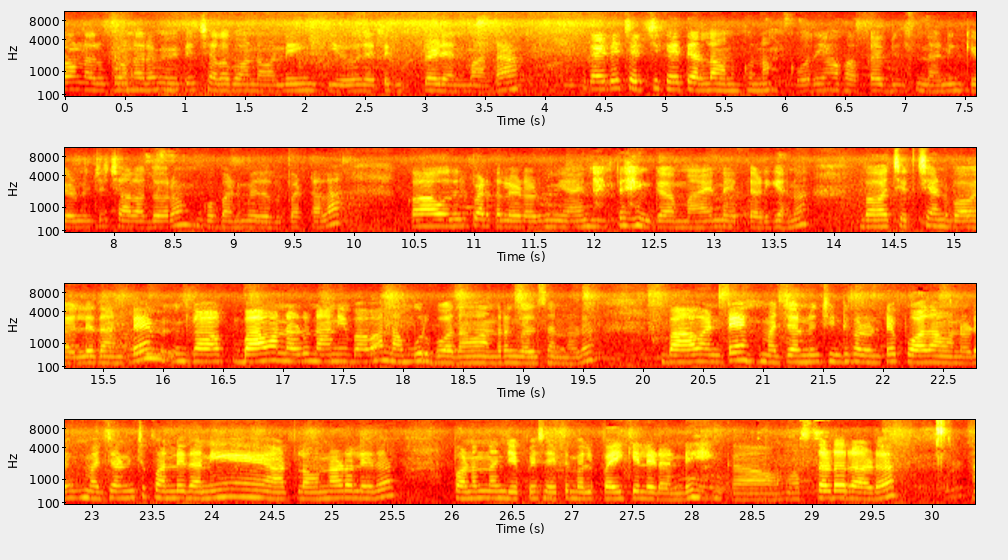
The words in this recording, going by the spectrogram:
ఎలా ఉన్నారు బాగున్నారా? మేమైతే చాలా బాగున్నామండి. ఇంక ఈరోజు అయితే గుడ్ ఫ్రైడే అనమాట ఇంకైతే చర్చికి అయితే వెళ్దాం అనుకున్నాం. ఉదయం ఒక అక్కాయి పిలిచిందండి ఇంకేడు నుంచి చాలా దూరం ఇంకో బండి మీద వదిలిపెట్టాలా. ఇంకా వదిలిపెడతలేడు అడుగు మీ ఆయన అంటే ఇంకా మా ఆయన అయితే అడిగాను బాగా చర్చి అండి బాగా వెళ్ళేదంటే. ఇంకా బావ అన్నాడు నాని బావ నంబూరు పోదాం అందరం కలిసి అన్నాడు. బావ అంటే మధ్యాహ్నం నుంచి ఇంటికాడ ఉంటే పోదాం అన్నాడు. మధ్యాహ్నం నుంచి పని లేదని అట్లా ఉన్నాడో లేదో పని ఉందని చెప్పేసి అయితే మళ్ళీ పైకి వెళ్ళాడండి. ఇంకా వస్తాడో రాడో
